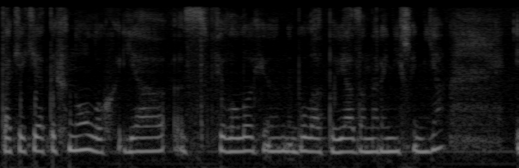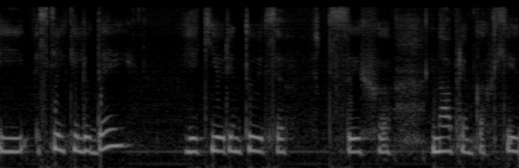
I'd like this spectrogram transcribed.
Так як я технолог, я з філологією не була пов'язана раніше ніяк. І стільки людей, які орієнтуються в цих е, напрямках, в цих,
